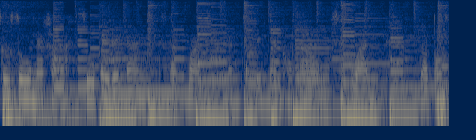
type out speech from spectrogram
สู้ๆนะคะ สู้ไปด้วยกันสักวันมันจะ เ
